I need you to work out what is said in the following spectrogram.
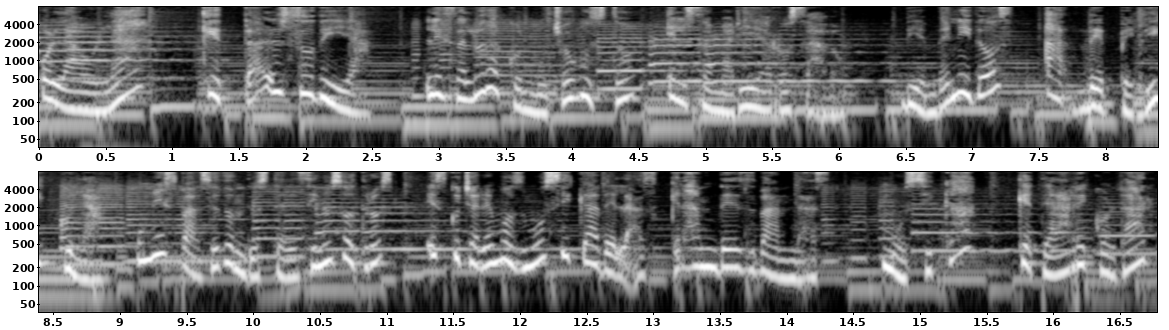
Hola, hola, ¿qué tal su día? Les saluda con mucho gusto Elsa María Rosado. Bienvenidos a De Película, un espacio donde ustedes y nosotros escucharemos música de las grandes bandas. Música que te hará recordar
